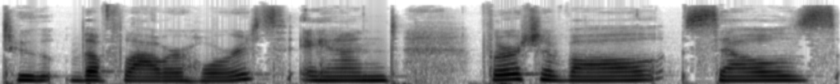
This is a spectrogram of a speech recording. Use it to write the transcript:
to the flower horse. And Fleur à Cheval sells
